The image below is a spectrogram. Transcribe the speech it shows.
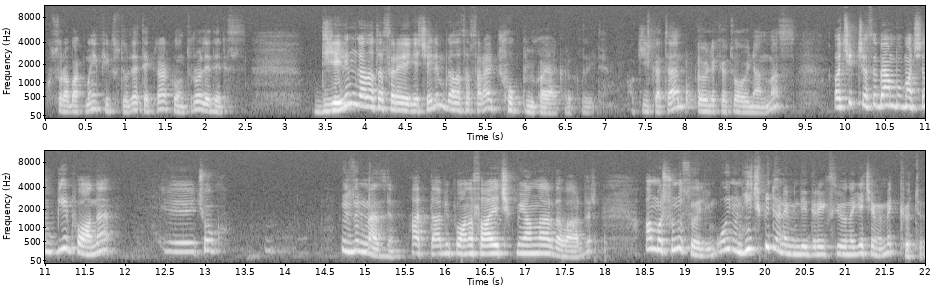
kusura bakmayın fikstürde tekrar kontrol ederiz. Diyelim Galatasaray'a geçelim. Galatasaray çok büyük hayal kırıklığıydı. Hakikaten böyle kötü oynanmaz. Açıkçası ben bu maçtan bir puana e, çok üzülmezdim. Hatta bir puana sahaya çıkmayanlar da vardır. Ama şunu söyleyeyim. Oyunun hiçbir döneminde direksiyona geçememek kötü.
